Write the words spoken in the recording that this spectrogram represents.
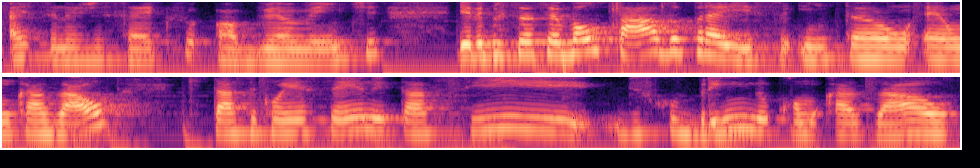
as cenas de sexo, obviamente, e ele precisa ser voltado para isso. Então, é um casal que está se conhecendo e está se descobrindo como casal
